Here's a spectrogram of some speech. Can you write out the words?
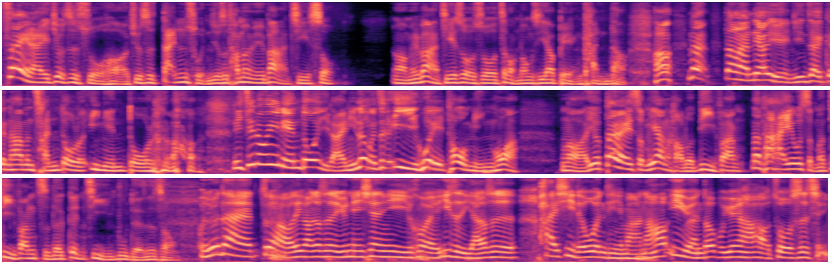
再来就是说哈，就是单纯就是他们没办法接受啊，没办法接受说这种东西要被人看到。好，那当然廖宇已经在跟他们缠斗了一年多了啊，你进入一年多以来，你认为这个议会透明化？啊，又带来什么样好的地方？那它还有什么地方值得更进一步的这种？我觉得带来最好的地方就是云林县议会一直以来都是派系的问题嘛，然后议员都不愿意好好做事情。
